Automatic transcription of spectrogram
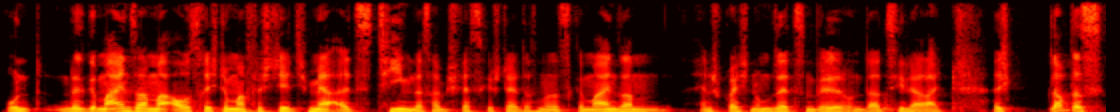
und eine gemeinsame Ausrichtung, man versteht sich mehr als Team. Das habe ich festgestellt, dass man das gemeinsam entsprechend umsetzen will und da Ziele erreicht. Also ich glaube, das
